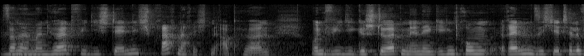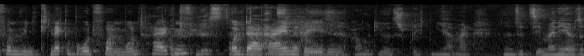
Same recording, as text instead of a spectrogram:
Mhm. sondern man hört, wie die ständig Sprachnachrichten abhören und wie die Gestörten in der Gegend rumrennen, sich ihr Telefon wie ein Knäckebrot vor den Mund halten und flüstern. und da reinreden. Audios spricht Mia mal. Dann sitzt sie immer neben so.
